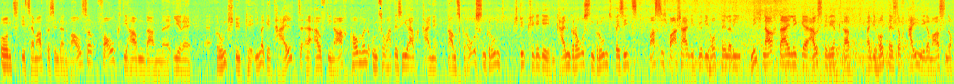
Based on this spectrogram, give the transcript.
Und die Zermatter sind ein Walservolk, die haben dann ihre Grundstücke immer geteilt äh, auf die Nachkommen und so hat es hier auch keine ganz großen Grundstücke gegeben, keinen großen Grundbesitz, was sich wahrscheinlich für die Hotellerie nicht nachteilig äh, ausgewirkt hat, weil die Hotels doch einigermaßen noch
